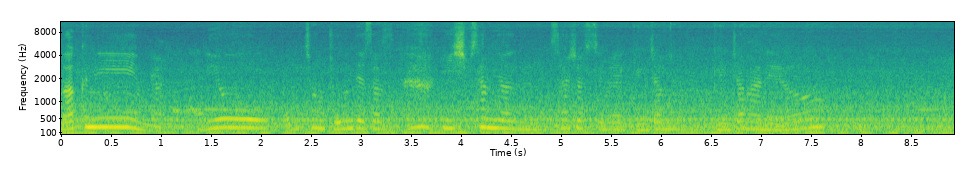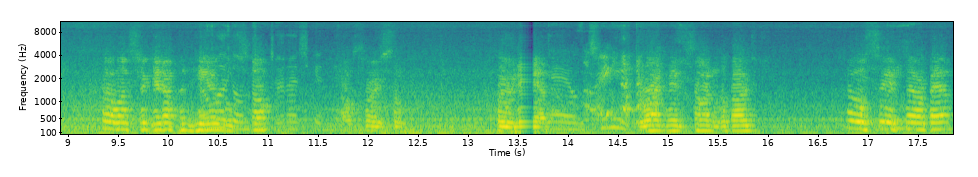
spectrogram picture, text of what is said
마크님, 리오 엄청 좋은 데서 23년 사셨으면 굉장, 굉장하네요. Well, once we get up in here, 영어도 we'll 엄청 stop. I'll 잘하시겠네요. throw some food out 네, 여기 집이 the right hand side of the boat. And we'll see if they're about.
